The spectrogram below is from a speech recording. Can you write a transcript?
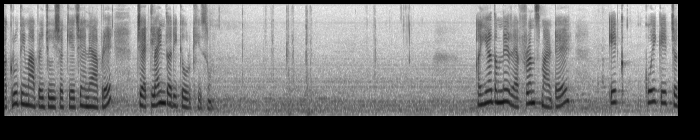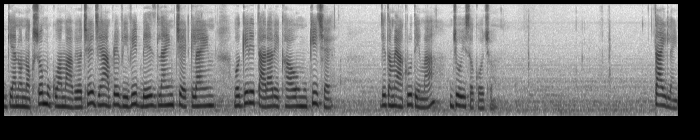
આકૃતિમાં આપણે જોઈ શકીએ છીએ, એને આપણે ચેક લાઇન તરીકે ઓળખીશું. અહીંયા તમને રેફરન્સ માટે એક, કોઈક એક જગ્યાનો નકશો મૂકવામાં આવ્યો છે, જ્યાં આપણે વિવિધ બેઝ લાઇન ચેક લાઇન વગેરે તારા રેખાઓ મૂકી છે, જે તમે આકૃતિમાં જોઈ શકો છો. ટાઈ લાઇન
